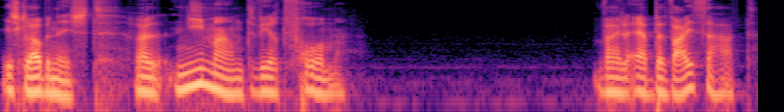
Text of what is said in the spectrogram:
Ich glaube nicht, weil niemand wird fromm, weil er Beweise hat.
